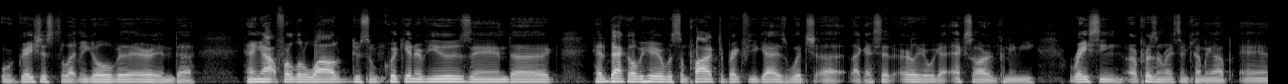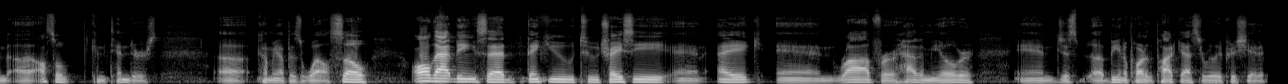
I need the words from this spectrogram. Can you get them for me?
were gracious to let me go over there and uh, hang out for a little while, do some quick interviews, and uh, head back over here with some product to break for you guys. Which, uh, like I said earlier, we got XR and Panini Racing or Prizm Racing coming up, and uh, also Contenders uh, coming up as well. So. All that being said, thank you to Tracy and Ake and Rob for having me over and just uh, being a part of the podcast. I really appreciate it.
